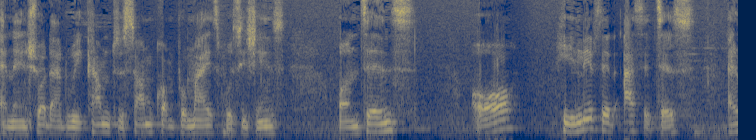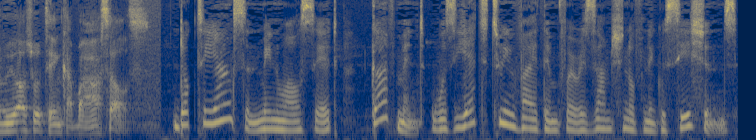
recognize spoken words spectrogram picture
and ensure that we come to some compromise positions on things or he leaves it as it is and we also think about ourselves. Dr. Yankson, meanwhile, said government was yet to invite them for a resumption of negotiations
